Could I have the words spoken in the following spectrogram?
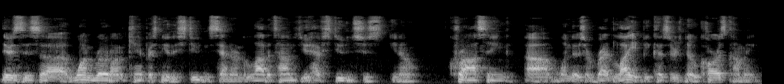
there's this, uh, one road on campus near the student center. And a lot of times you have students just, you know, crossing, um, when there's a red light because there's no cars coming.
